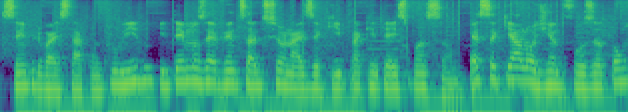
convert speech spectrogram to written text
sempre vai estar concluído. E temos eventos adicionais aqui para quem tem a expansão. Essa aqui é a lojinha do Forza Tom.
